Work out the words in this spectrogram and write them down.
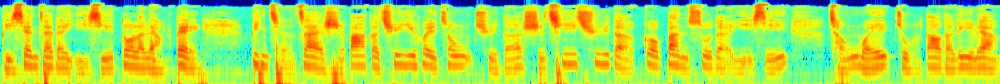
比现在的议席多了两倍。并且在十八个区议会中取得十七区的各半数的议席，成为主导的力量。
